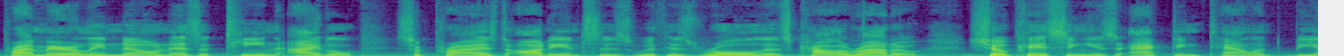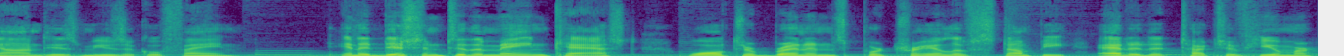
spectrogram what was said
primarily known as a teen idol, surprised audiences with his role as Colorado, showcasing his acting talent beyond his musical fame. In addition to the main cast, Walter Brennan's portrayal of Stumpy added a touch of humor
